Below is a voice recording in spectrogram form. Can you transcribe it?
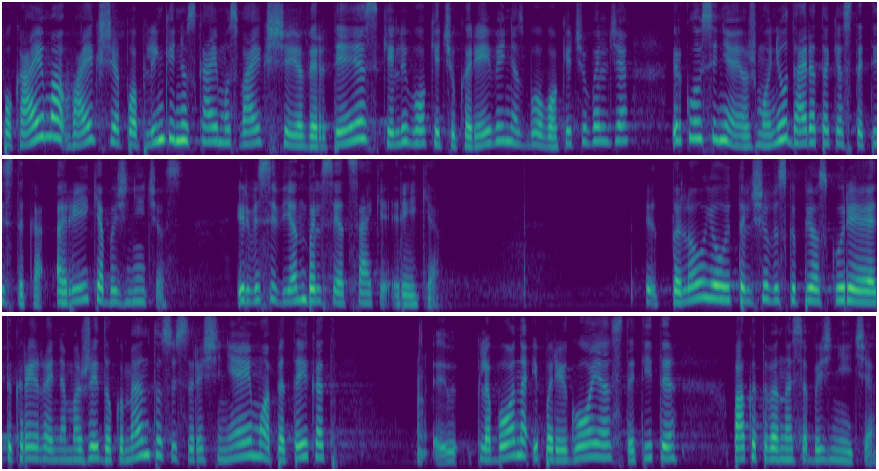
po kaimą vaikščiojo, po aplinkinius kaimus vaikščiojo vertėjas, keli vokiečių kareiviai, nes buvo vokiečių valdžia, ir klausinėjo žmonių, darė tokią statistiką, ar reikia bažnyčios. Ir visi vienbalsiai atsakė, reikia. Ir Toliau jau Telšių viskupijos kūrėje tikrai yra nemažai dokumentų, susirašinėjimų apie tai, kad e, klebona įpareigoja statyti Pakotvenose bažnyčią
